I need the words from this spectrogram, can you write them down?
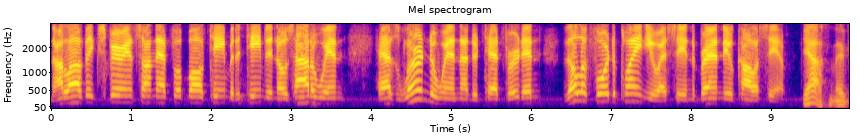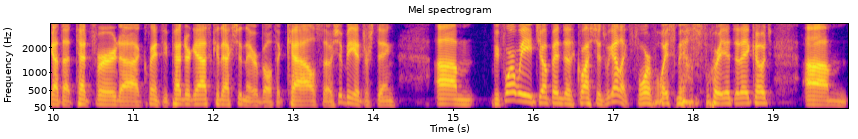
Not a lot of experience on that football team, but a team that knows how to win, has learned to win under Tedford, and they'll look forward to playing USC in the brand new Coliseum. Yeah, they've got that Tedford uh, Clancy Pendergast connection. They were both at Cal, so it should be interesting. Um, before we jump into questions, we got like four voicemails for you today, Coach. Um,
